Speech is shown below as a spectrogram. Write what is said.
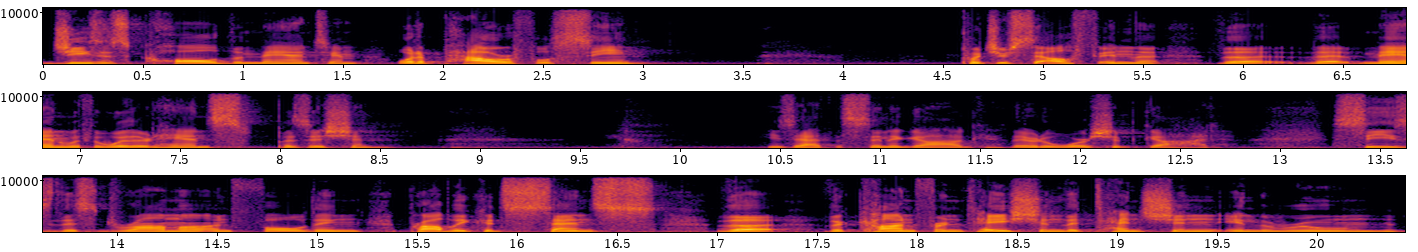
Jesus called the man to him. What a powerful scene. Put yourself in the, the, the man with the withered hands position. He's at the synagogue, there to worship God, sees this drama unfolding, probably could sense the, the confrontation, the tension in the room.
